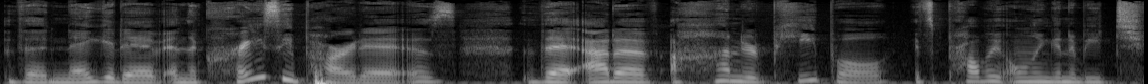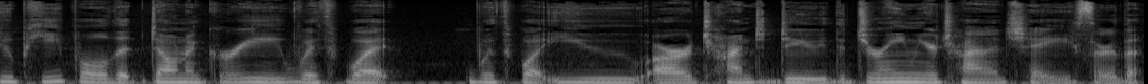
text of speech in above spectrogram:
the negative. And the crazy part is that out of a hundred people it's probably only going to be two people that don't agree with what with what you are trying to do the dream you're trying to chase or the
